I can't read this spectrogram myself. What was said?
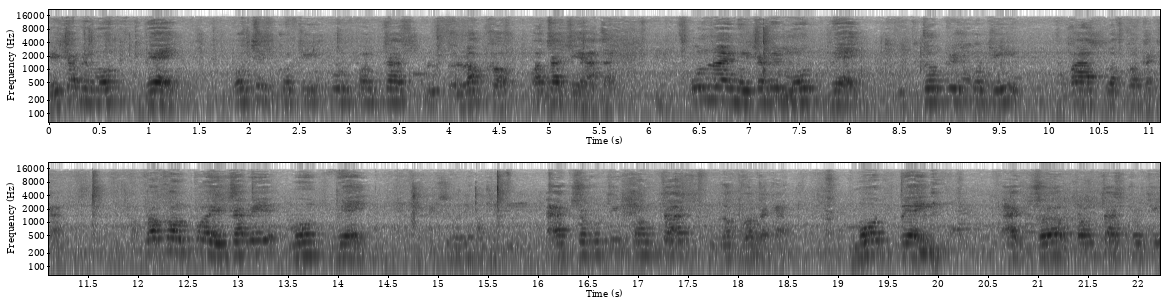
হিসাবে মোট ব্যয় পঁচিশ কোটি উনপঞ্চাশ লক্ষ পঁচাশি হাজার। উন্নয়ন হিসাবে মোট ব্যয় চব্বিশ কোটি পাঁচ লক্ষ টাকা। প্রকল্প হিসাবে মোট ব্যয় একশো কোটি পঞ্চাশ লক্ষ টাকা। মোট ব্যয় একশো পঞ্চাশ কোটি?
